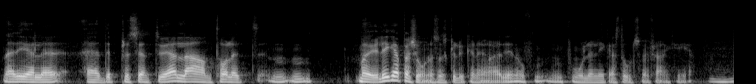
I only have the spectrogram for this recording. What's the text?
när det gäller eh, det procentuella antalet möjliga personer som skulle kunna göra det. Det är nog förmodligen lika stort som i Frankrike. Mm.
